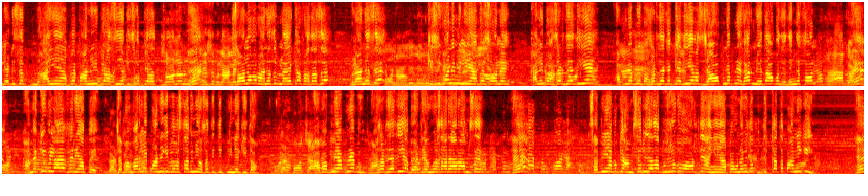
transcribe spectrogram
लेडीज़ आई है यहाँ पे पानी भी प्यासी है किसी को प्यास बहाने से बुला सौ लोग बहाने से बुलाए क्या फ़ायदा से? बुलाने से? किसी को नहीं मिली यहाँ पे सौले खाली भाषण दे दिए। अपने अपने भाषण दे के कह दिए बस जाओ अपने अपने घर नेताओं को दे देंगे सौल। हमें क्यों बुलाया फिर यहाँ पे? जब हमारे लिए पानी की व्यवस्था भी नहीं हो सकती थी पीने की तो। अब अपने अपने भाषण दे दिया बैठे हुए सारे आराम से। हैं? सभी यहाँ पे हमसे भी ज़्यादा बुज़ुर्ग औरतें आई हैं यहाँ पे उन्हें भी तो दिक्कत है पानी की। है?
